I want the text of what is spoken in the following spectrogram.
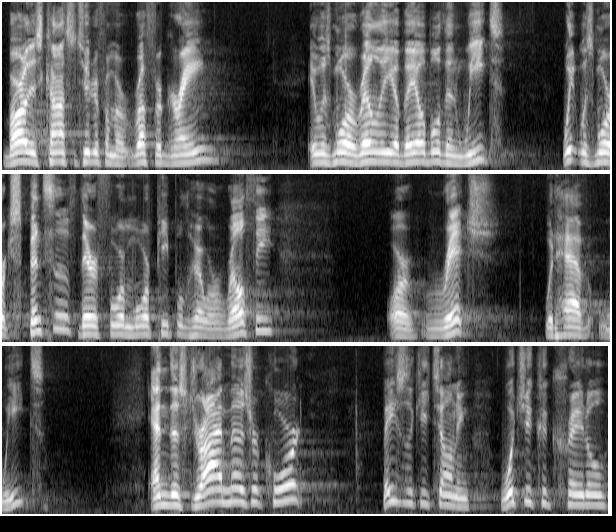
barley is constituted from a rougher grain it was more readily available than wheat. Wheat was more expensive, therefore, more people who were wealthy or rich would have wheat. And this dry measure quart basically telling him what you could cradle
